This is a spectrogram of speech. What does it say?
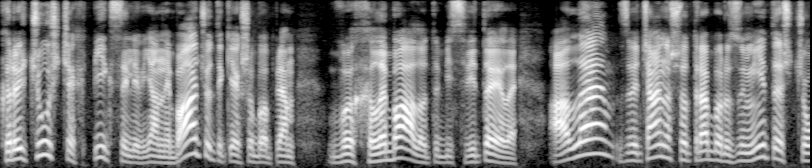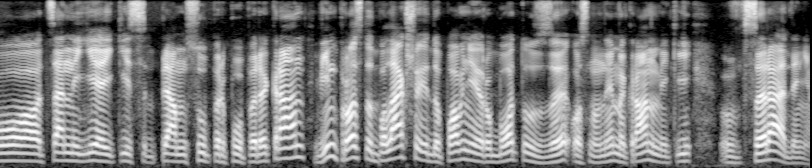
кричущих пікселів я не бачу, таких, щоб прям вхлебало тобі світили. Але, звичайно, що треба розуміти, що це не є якийсь прям супер-пупер екран. Він просто полегшує і доповнює роботу з основним екраном, який всередині.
